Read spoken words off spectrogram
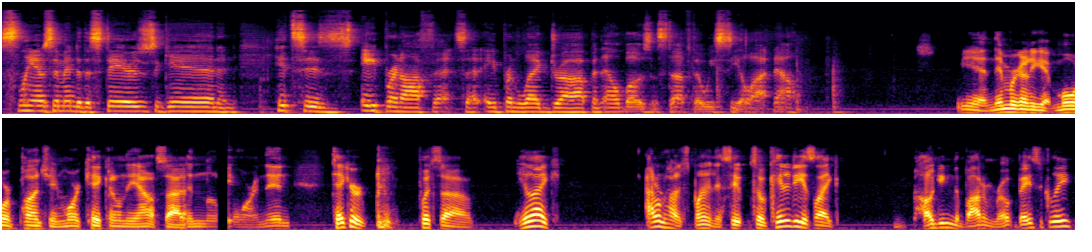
slams him into the stairs again and hits his apron offense, that apron leg drop and elbows and stuff that we see a lot now. Yeah, and then we're gonna get more punching, more kicking on the outside, and a little more. And then Taker puts a he like I don't know how to explain this. So- Kennedy is like hugging the bottom rope basically,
